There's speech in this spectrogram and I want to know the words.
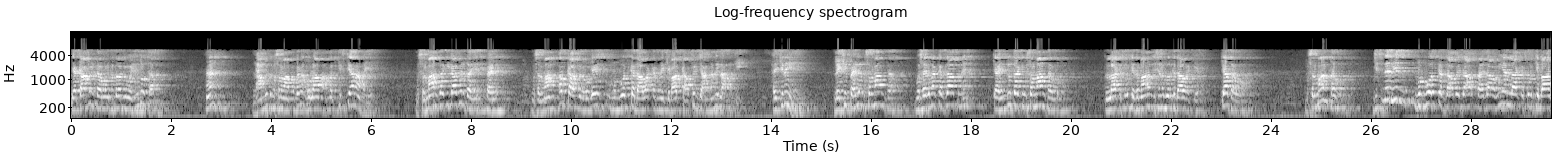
یا کافر تھا، وہ مطلب وہ ہندو تھا۔ ہاں؟ نام بھی تو مسلمان ہوگا نا۔ غلام احمد کس کیا نام ہے یہ؟ مسلمان تھا کہ کافر تھا یہ پہلے۔ مسلمان اب کافر ہو گئے نبوت کا دعویٰ کرنے کے بعد کافر جاننا نہیں لانا تھی ہے کہ نہیں؟ ہے لیکن پہلے مسلمان تھا۔ مسلمہ کذاب نے، کیا ہندو تھا کہ مسلمان تھا وہ؟ اللہ کے سر کے زمانہ جس نے نبوت کا دعویٰ کیا کیا تھا وہ؟ مسلمان تھا وہ۔ جتنے بھی نبوت کا دعوے دار پیدا ہوئی ہیں اللہ کے سر کے بعد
